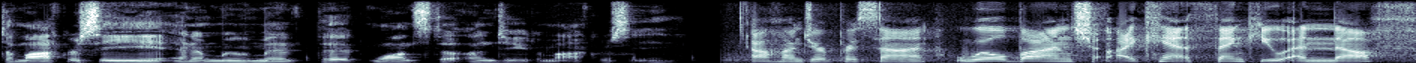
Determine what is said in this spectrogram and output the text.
democracy and a movement that wants to undo democracy A hundred percent. Will Bunch, I can't thank you enough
